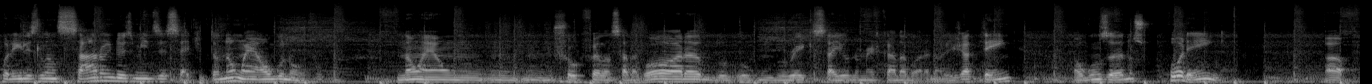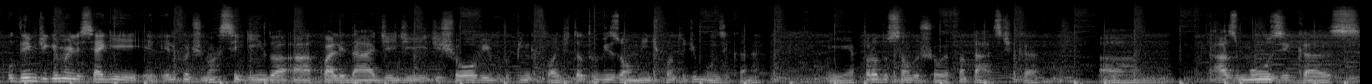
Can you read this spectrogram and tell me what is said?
porém eles lançaram em 2017. Então não é algo novo. Não é um, um, um show que foi lançado agora, um Blu-ray que saiu no mercado agora. Não, ele já tem alguns anos, porém uh, o David Gilmour ele segue, ele continua seguindo a, a qualidade de, de, show ao vivo do Pink Floyd, tanto visualmente quanto de música, né? E a produção do show é fantástica. Uh, as músicas,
